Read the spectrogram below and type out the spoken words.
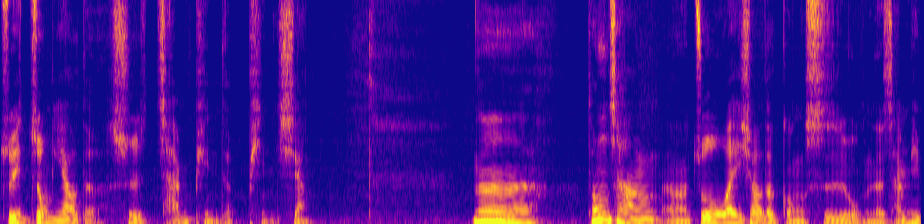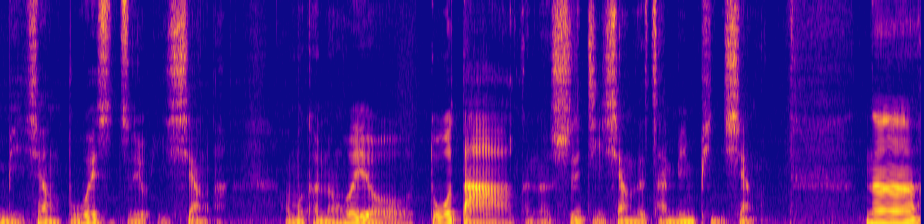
最重要的是产品的品相。那通常呃做外销的公司，我们的产品品相不会是只有一项啊，我们可能会有多达可能十几项的产品品相。那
